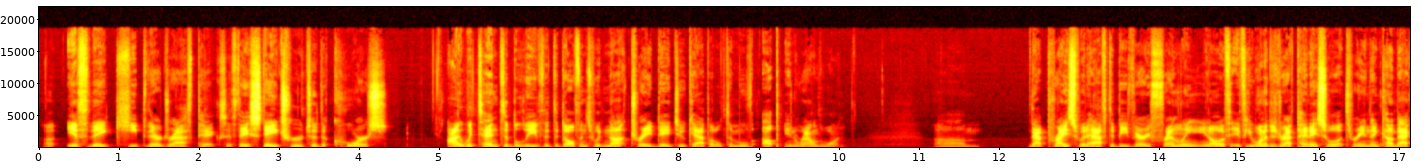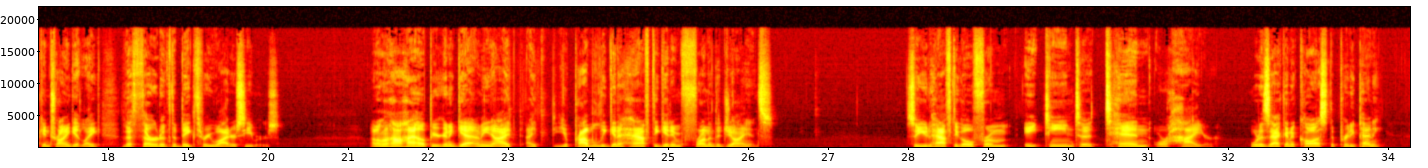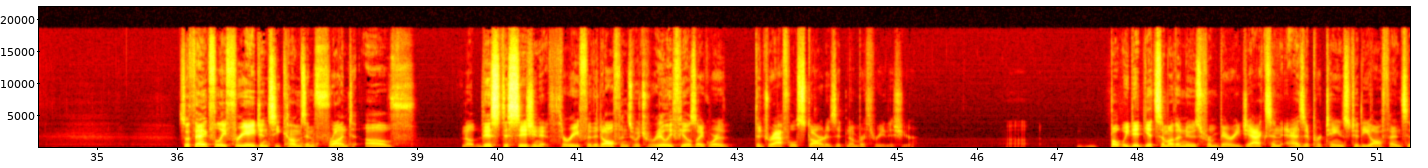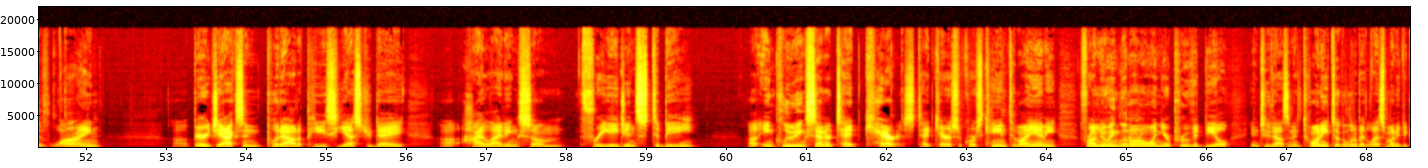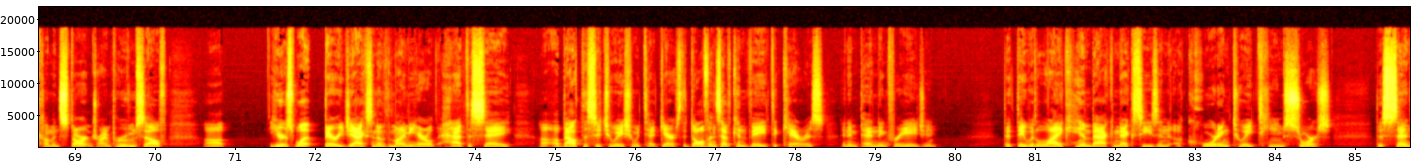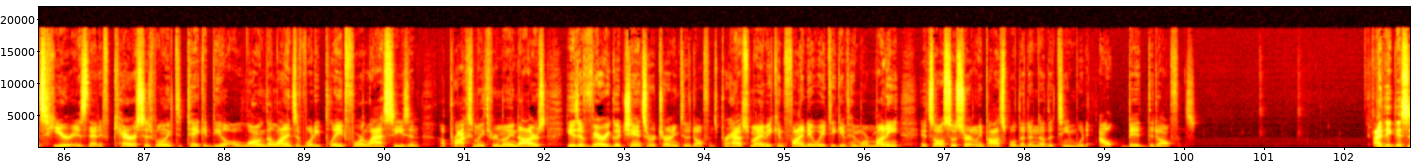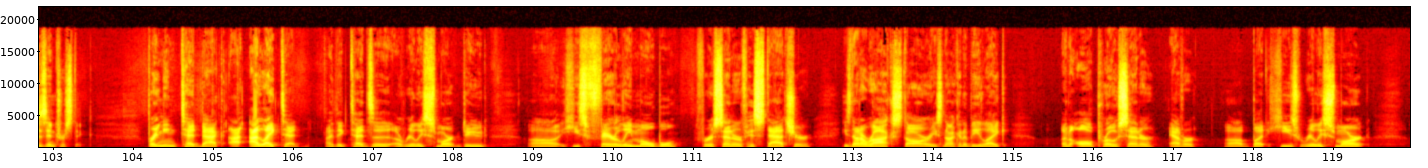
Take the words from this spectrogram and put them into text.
uh, if they keep their draft picks, if they stay true to the course, I would tend to believe that the Dolphins would not trade day two capital to move up in round one. Um, that price would have to be very friendly. You know, if, if you wanted to draft Penei Sewell at three and then come back and try and get like the third of the big three wide receivers. I don't know how high up you're going to get. I mean, I, I you're probably going to have to get in front of the Giants. So you'd have to go from 18 to 10 or higher. What is that going to cost? A pretty penny. So thankfully, free agency comes in front of you know this decision at three for the Dolphins, which really feels like where the draft will start is at number three this year. Uh, but we did get some other news from Barry Jackson as it pertains to the offensive line. Uh, Barry Jackson put out a piece yesterday uh, highlighting some free agents to be, uh, including center Ted Karras. Ted Karras, of course, came to Miami from New England on a one year prove it deal in 2020, took a little bit less money to come and start and try and prove himself. Uh, here's what Barry Jackson of the Miami Herald had to say uh, about the situation with Ted Karras. The Dolphins have conveyed to Karras, an impending free agent, that they would like him back next season, according to a team source. The sense here is that if Karras is willing to take a deal along the lines of what he played for last season, approximately $3 million, he has a very good chance of returning to the Dolphins. Perhaps Miami can find a way to give him more money. It's also certainly possible that another team would outbid the Dolphins. I think this is interesting. Bringing Ted back. I, I like Ted. I think Ted's a, a really smart dude. Uh, he's fairly mobile for a center of his stature. He's not a rock star. He's not going to be like an all pro center ever, uh, but he's really smart.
